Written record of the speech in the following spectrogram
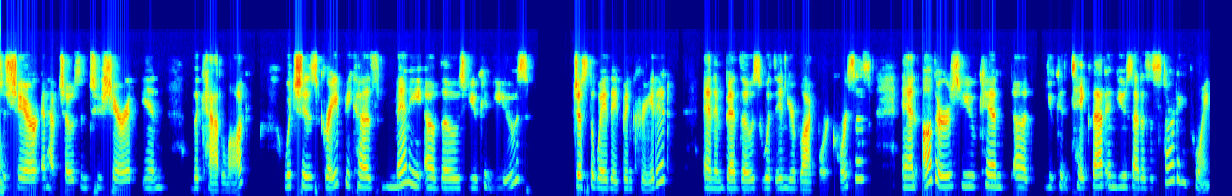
to share and have chosen to share it in the catalog, which is great because many of those you can use just the way they've been created and embed those within your Blackboard courses. And others you can uh, you can take that and use that as a starting point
